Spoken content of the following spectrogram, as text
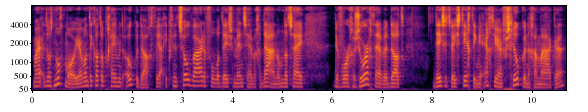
Maar het was nog mooier, want ik had op een gegeven moment ook bedacht: van ja, ik vind het zo waardevol wat deze mensen hebben gedaan, omdat zij ervoor gezorgd hebben dat deze twee stichtingen echt weer een verschil kunnen gaan maken.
